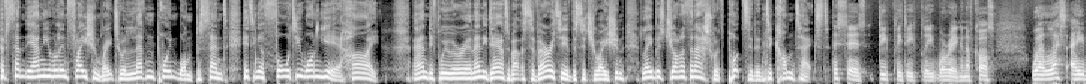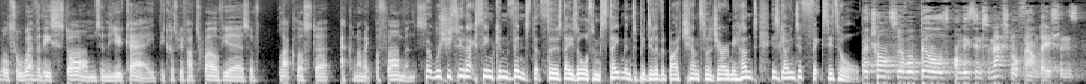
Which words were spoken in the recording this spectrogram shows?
have sent the annual inflation rate to 11.1%, hitting a 41 year high. And if we were in any doubt about the severity of the situation, Labour's Jonathan Ashworth puts it into context. This is deeply, deeply worrying. And of course, we're less able to weather these storms in the UK because we've had 12 years of lacklustre economic performance. But Rishi Sunak seemed convinced that Thursday's autumn statement to be delivered by Chancellor Jeremy Hunt is going to fix it all. The Chancellor will build on these international foundations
